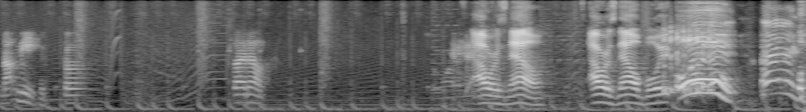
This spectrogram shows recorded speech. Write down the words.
Not me. Throw it side out. It's ours now. It's ours now, boy. Oh! Hey! You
